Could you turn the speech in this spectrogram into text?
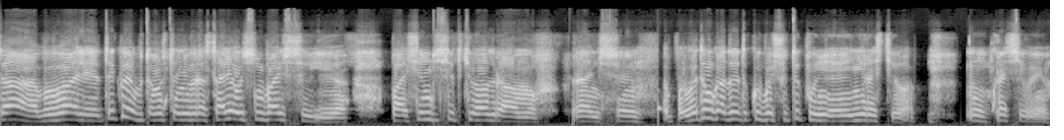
Да, бывали тыквы, потому что они вырастали очень большие, по 70 килограммов раньше. В этом году я такую большую тыкву не, не растила. Ну, красивые.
